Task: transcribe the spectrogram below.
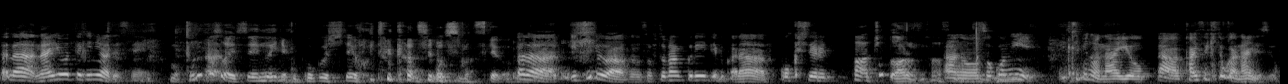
ただ、内容的にはですね、もうこれこそ SNE で復刻してよっていう感じもしますけど。ただ、一部はそのソフトバンククリエイティブから復刻してる。あ、ちょっとあるんですか？あの、そこ、に一部の内容、あ解析とかはないですよ。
